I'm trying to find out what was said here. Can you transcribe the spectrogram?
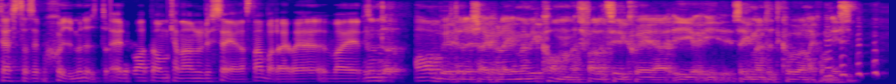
testa sig på sju minuter. Är det bara att de kan analysera snabbare eller vad är det? Inte avbryta det kära kollega, men vi kommer till fallet Sydkorea i, i segmentet coronakommunism.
